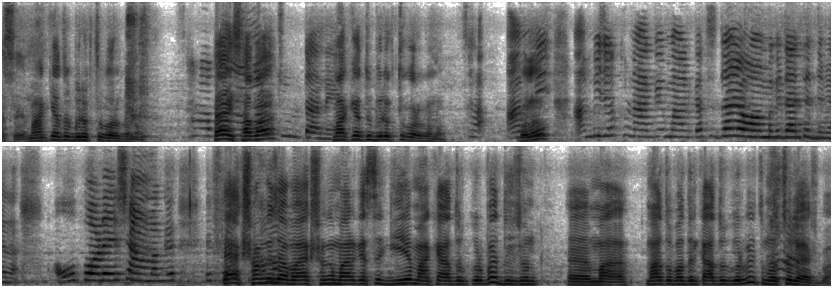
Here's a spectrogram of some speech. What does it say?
আছে? মাকে এত বিরক্ত করো কেন? হ্যাঁ সাবা। চুলটা নেই? মাকে এত বিরক্ত করো কেন? বলো আমি আমি যখন আগে মার কাছে যাই ও আমাকে যাইতে দিবে না। ও পরে এসে আমাকে তা একসঙ্গে যাবা একসঙ্গে মার কাছে গিয়ে মাকে আদর করবে দুইজন মা মা তোমাদেরকে আদর করবে তোমরা চলে আসবা।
